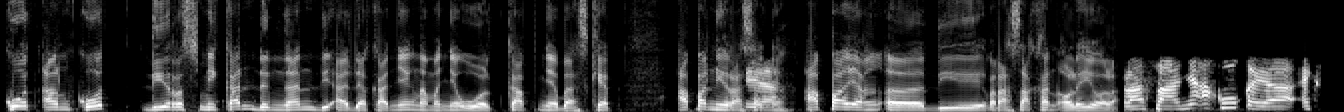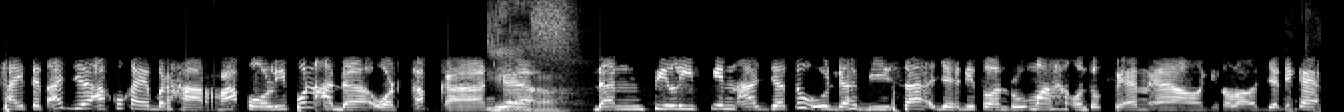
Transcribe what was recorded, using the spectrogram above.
quote unquote diresmikan dengan diadakannya yang namanya World Cup-nya basket. Apa nih rasanya? Apa yang eh, dirasakan oleh Yola? Rasanya aku kayak excited aja. Aku kayak berharap Poli pun ada World Cup kan. Iya. Dan Filipin aja tuh udah bisa jadi tuan rumah untuk VNL gitu loh. Jadi kayak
